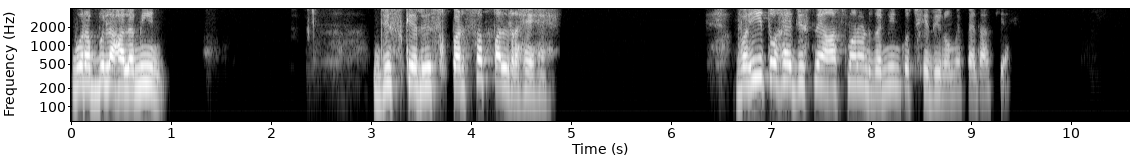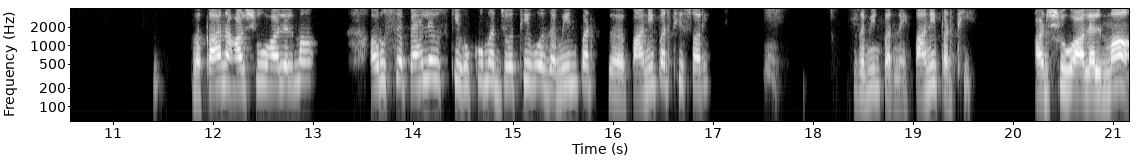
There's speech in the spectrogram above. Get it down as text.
وہ رب العالمین جس کے رزق پر سب پل رہے ہیں۔ وہی تو ہے جس نے آسمان اور زمین کو چھ دنوں میں پیدا کیا۔ وکان عرشو علما اور اس سے پہلے اس کی حکومت جو تھی وہ زمین پر، پانی پر تھی، سوری۔ زمین پر نہیں، پانی پر تھی۔ عرشو علما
